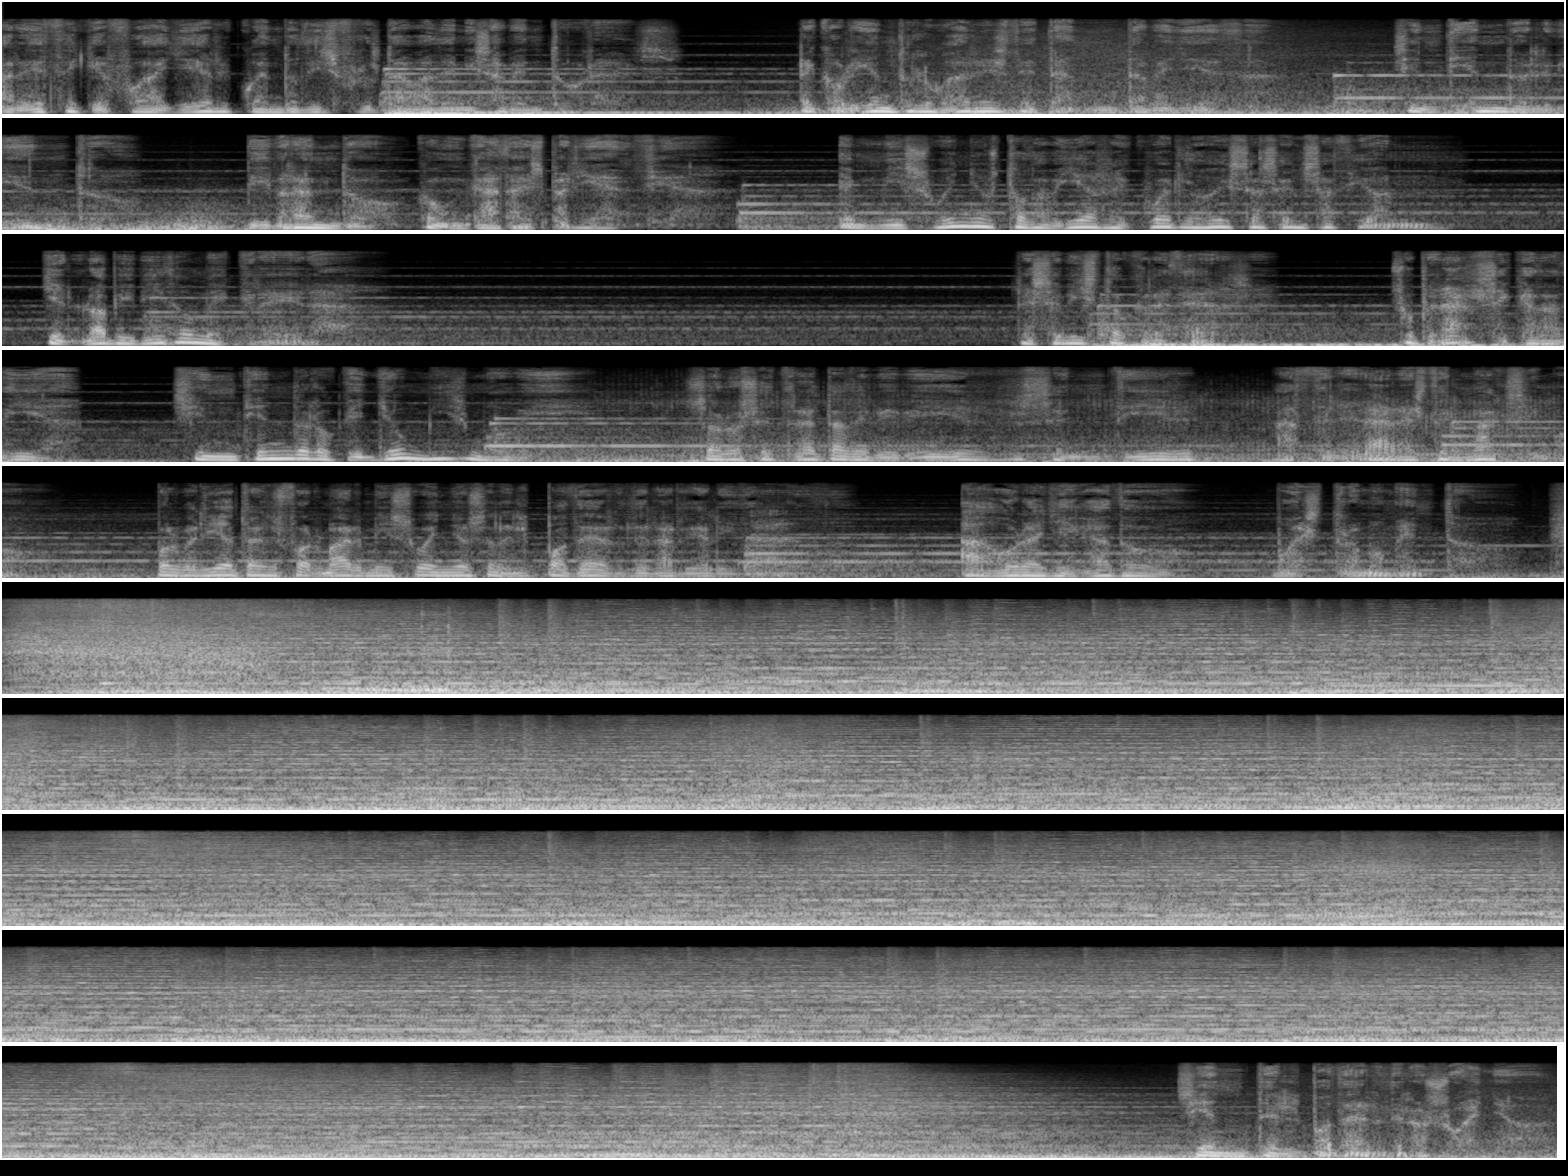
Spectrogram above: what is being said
Parece que fue ayer cuando disfrutaba de mis aventuras, recorriendo lugares de tanta belleza, sintiendo el viento, vibrando con cada experiencia. En mis sueños todavía recuerdo esa sensación. Quien lo ha vivido me creerá. Les he visto crecer, superarse cada día, sintiendo lo que yo mismo vi. Solo se trata de vivir, sentir, acelerar hasta el máximo. Volvería a transformar mis sueños en el poder de la realidad. Ahora ha llegado vuestro momento. Siente el poder de los sueños.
